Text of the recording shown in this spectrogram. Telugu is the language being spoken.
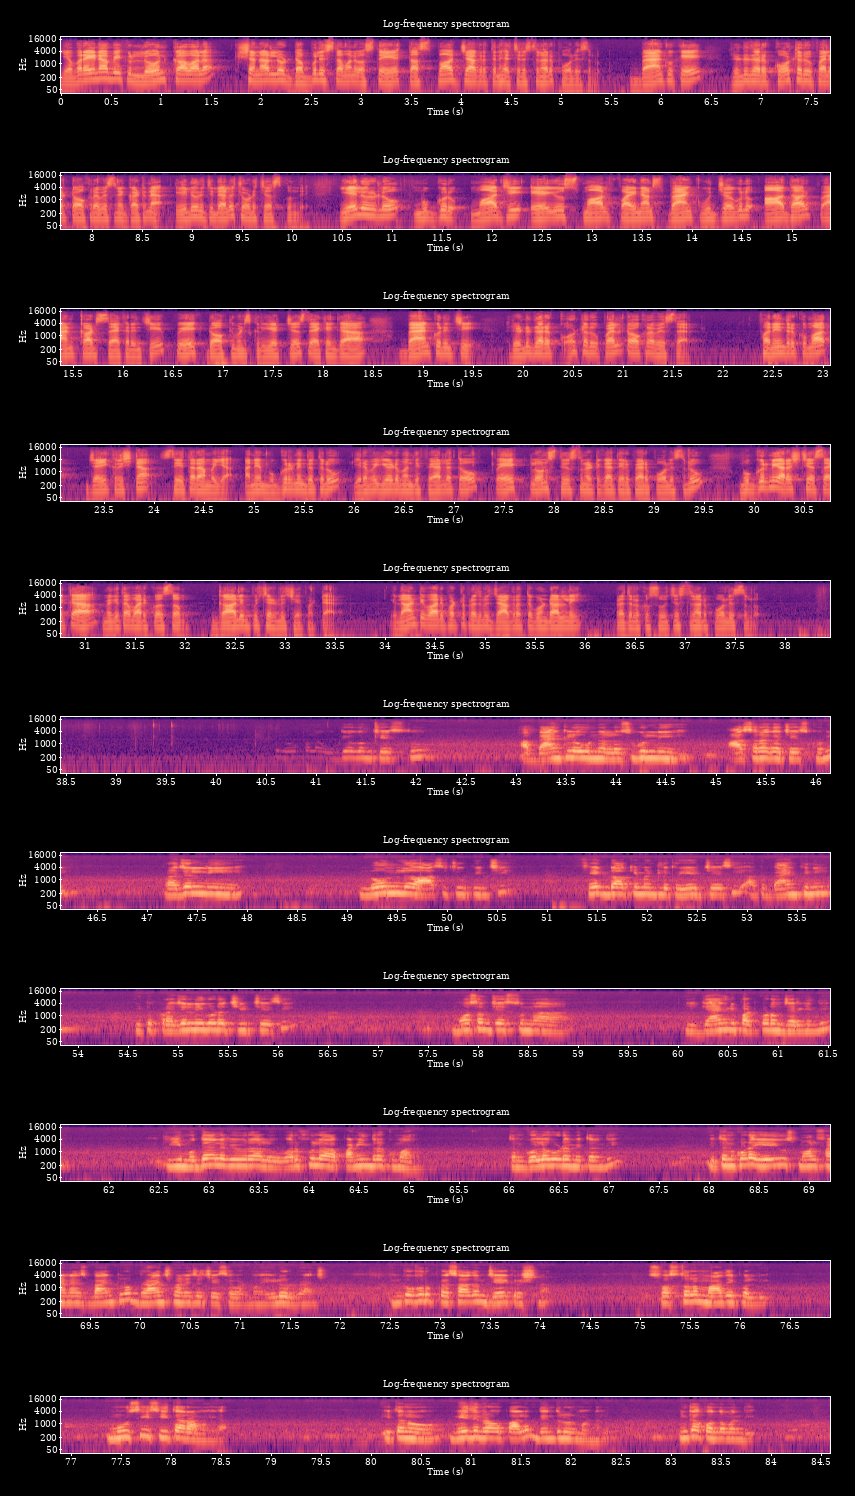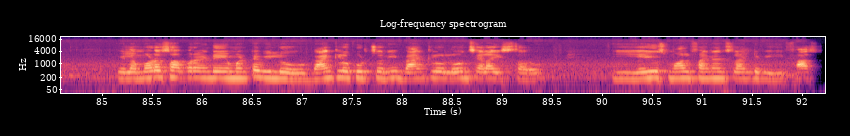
ఎవరైనా మీకు లోన్ కావాలా? క్షణాల్లో డబ్బులు ఇస్తామని వస్తే తస్మాత్ జాగ్రత్తని హెచ్చరిస్తున్నారు పోలీసులు. బ్యాంకుకే రెండున్నర కోట్ల రూపాయల టోకరా వేసిన ఘటన ఏలూరు జిల్లాలో చోటు చేసుకుంది. ఏలూరులో ముగ్గురు మాజీ ఏయూ స్మాల్ ఫైనాన్స్ బ్యాంక్ ఉద్యోగులు ఆధార్ పాన్ కార్డ్ సేకరించి ఫేక్ డాక్యుమెంట్స్ క్రియేట్ చేసి ఏకంగా బ్యాంకు నుంచి రెండున్నర కోట్ల రూపాయల టోకరా వేశారు ఫణీంద్ర కుమార్ జయకృష్ణ సీతారామయ్య అనే ముగ్గురు నిందితులు ఇరవై ఏడు మంది పేర్లతో ఫేక్ లోన్స్ తీస్తున్నట్టుగా తెలిపారు పోలీసులు. ముగ్గురిని అరెస్ట్ చేశాక మిగతా వారి కోసం గాలింపు చర్యలు చేపట్టారు. ఇలాంటి వారి పట్ల ప్రజలు జాగ్రత్తగా ఉండాలని ప్రజలకు సూచిస్తున్నారు పోలీసులు. ఉద్యోగం చేస్తూ ఆ బ్యాంకులో ఉన్న లొసుగుల్ని ఆసరాగా చేసుకొని ప్రజల్ని లోన్లు ఆశ చూపించి ఫేక్ డాక్యుమెంట్లు క్రియేట్ చేసి అటు బ్యాంకుని ఇటు ప్రజల్ని కూడా చీట్ చేసి మోసం చేస్తున్న ఈ గ్యాంగ్ని పట్టుకోవడం జరిగింది. ఈ ముద్దాయిల వివరాలు వరుఫుల పనీంద్ర కుమార్ ఇతను గొల్లగూడెం ఇతనిది. ఇతను కూడా ఏయూ స్మాల్ ఫైనాన్స్ బ్యాంక్లో బ్రాంచ్ మేనేజర్ చేసేవాడు మన ఏలూరు బ్రాంచ్. ఇంకొకరు ప్రసాదం జయకృష్ణ స్వస్థలం మాదేపల్లి మూసి సీతారామయ్య. ఇతను మేదినరావుపాలెం దెందులూరు మండలం. ఇంకా కొంతమంది. వీళ్ళ మోడల్స్ ఆపరేంటి ఏమంటే వీళ్ళు బ్యాంక్లో కూర్చొని బ్యాంక్లో లోన్స్ ఎలా ఇస్తారు? ఈ ఏయూ స్మాల్ ఫైనాన్స్ లాంటివి ఫాస్ట్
